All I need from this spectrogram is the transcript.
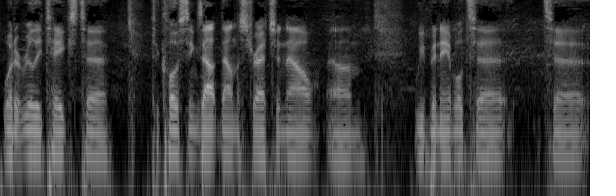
what it really takes to to close things out down the stretch. And now um, we've been able to to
